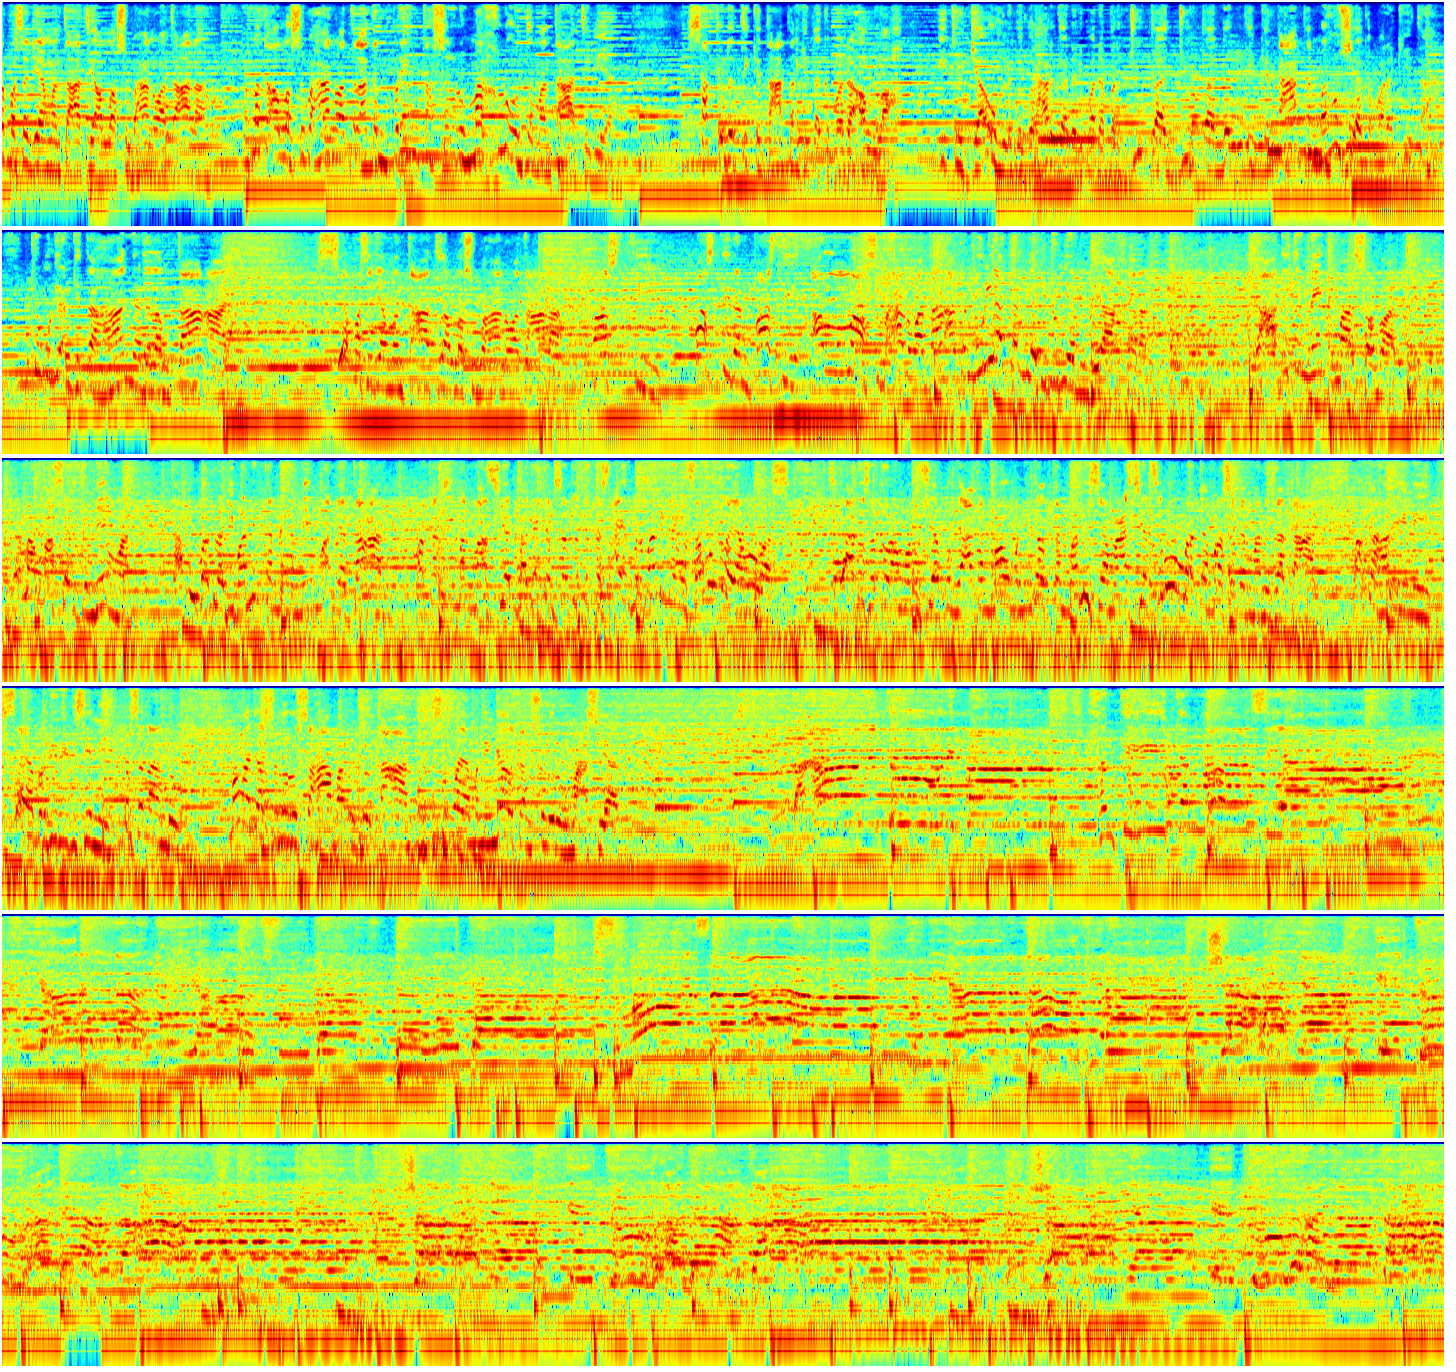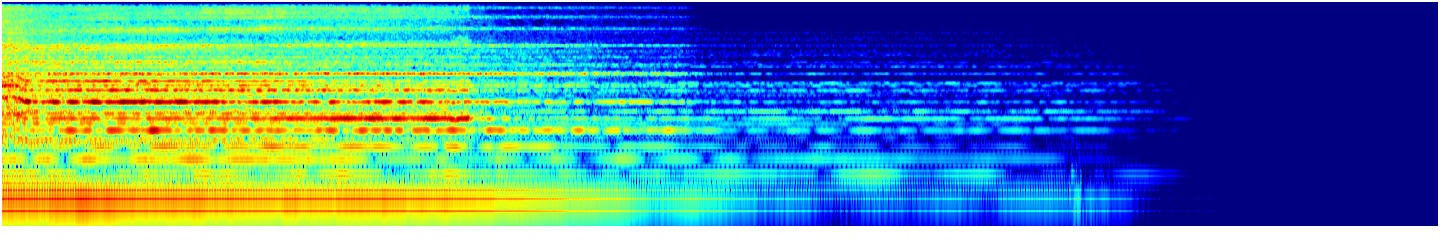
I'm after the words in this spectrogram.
Siapa saja yang mentaati Allah Subhanahu wa taala, maka Allah Subhanahu wa taala akan perintah seluruh makhluk untuk mentaati Dia. Satu detik ketaatan kita kepada Allah itu jauh lebih berharga daripada berjuta-juta detik ketaatan manusia kepada kita. Kemudian kita hanya dalam taat. Siapa saja yang mentaati Allah Subhanahu wa taala, pasti, pasti dan pasti Allah Subhanahu wa taala akan muliakan dia di dunia dan di akhirat. Taat itu nikmat sobat Memang mau meninggalkan manusia maksiat Sebelum mereka merasakan manusia taat Maka hari ini saya berdiri di sini bersenandung Mengajak seluruh sahabat untuk taat Supaya meninggalkan seluruh maksiat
